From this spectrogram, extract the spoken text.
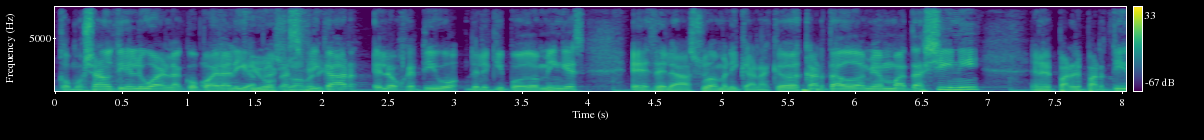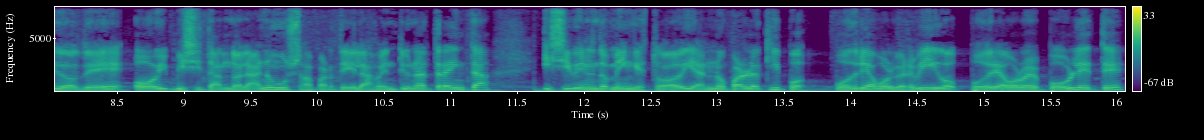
Como ya no tiene lugar en la Copa de la Liga para clasificar, el objetivo del equipo de Domínguez es de la Sudamericana. Quedó descartado Damián Battaglini en el, para el partido de hoy visitando Lanús a partir de las 21.30. Y si bien Domínguez todavía no para el equipo, podría volver Vigo, podría volver Poblete.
